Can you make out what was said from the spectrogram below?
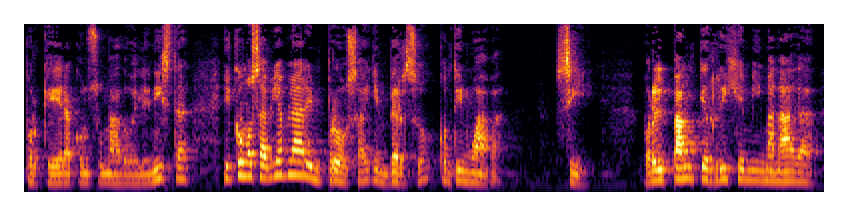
porque era consumado helenista, y como sabía hablar en prosa y en verso, continuaba. Sí, por el pan que rige mi manada,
